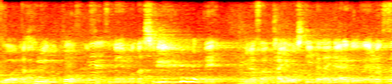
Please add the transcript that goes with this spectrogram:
すすごい。ラフルームポーズの説明もなしにね。皆さん対応していただいてありがとうございます。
